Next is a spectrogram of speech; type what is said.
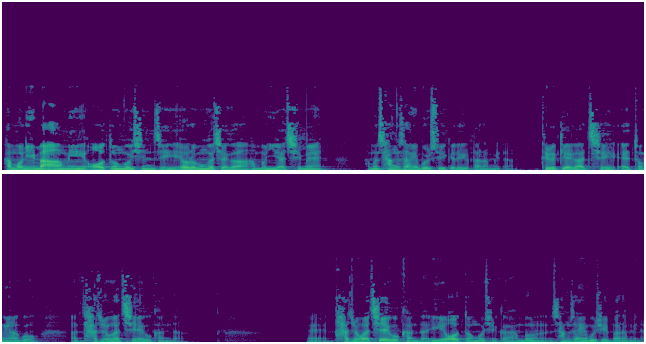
한번 이 마음이 어떤 것인지 여러분과 제가 한번 이 아침에 한번 상상해 볼 수 있게 되길 바랍니다. 들깨같이 애통해하고 타조같이 애곡한다. 예, 타조같이 애곡한다. 이게 어떤 것일까? 한번 상상해 보시기 바랍니다.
